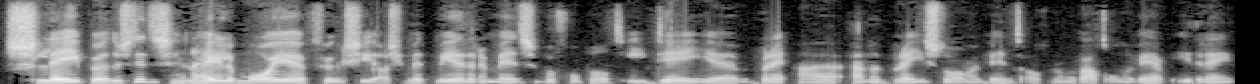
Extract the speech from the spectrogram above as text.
slepen. Dus dit is een hele mooie functie als je met meerdere mensen bijvoorbeeld ideeën uh, aan het brainstormen bent over een bepaald onderwerp. Iedereen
